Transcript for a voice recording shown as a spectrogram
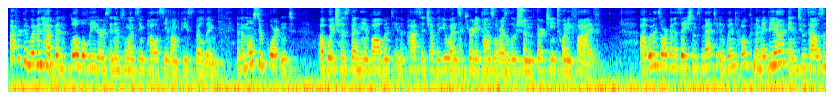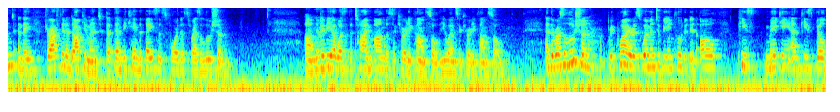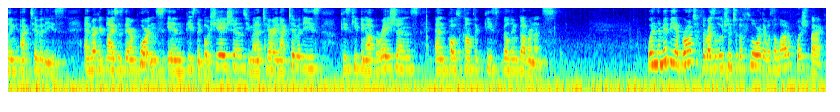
African women have been global leaders in influencing policy around peace building, and the most important of which has been the involvement in the passage of the UN Security Council Resolution 1325. Uh, women's organizations met in Windhoek, Namibia in 2000, and they drafted a document that then became the basis for this resolution. Um, Namibia was at the time on the Security Council, the UN Security Council. And the resolution requires women to be included in all peacemaking and peace building activities and recognizes their importance in peace negotiations, humanitarian activities, peacekeeping operations, and post conflict peace building governance. When Namibia brought the resolution to the floor, there was a lot of pushback.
